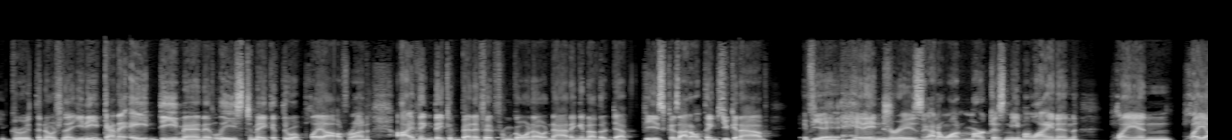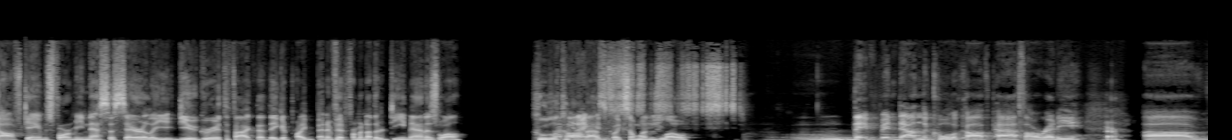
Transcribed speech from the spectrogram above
agree with the notion that you need kind of eight D men at least to make it through a playoff run. I think they could benefit from going out and adding another depth piece because I don't think you can have, if you hit injuries, like I don't want Marcus Niemelainen playing playoff games for me necessarily. Do you agree with the fact that they could probably benefit from another D man as well? Kulikov I mean, I esque, like someone low? They've been down the Kulikov path already. Uh,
